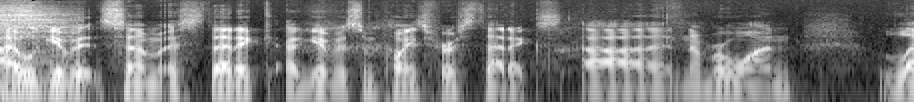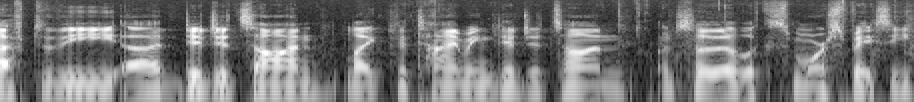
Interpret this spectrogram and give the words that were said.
I will give it some aesthetic. I'll give it some points for aesthetics. Uh, number one, left the uh, digits on, like the timing digits on, so that it looks more spacey.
